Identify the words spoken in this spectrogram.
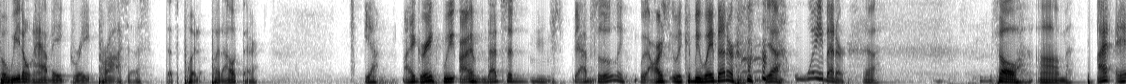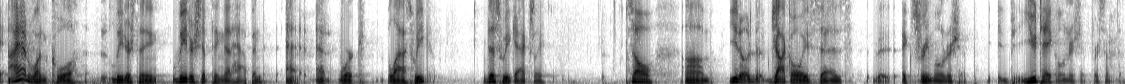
but we don't have a great process that's put put out there. yeah, I agree. We I, that's a absolutely we, ours. We could be way better. Yeah. way better. Yeah. So, um, I I had one cool leader thing, leadership thing that happened at at work last week, this week actually. So, um, you know, Jock always says extreme ownership. You take ownership for something.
